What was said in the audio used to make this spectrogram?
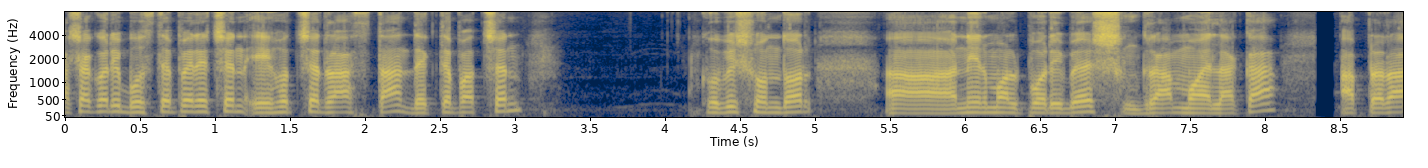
আশা করি বুঝতে পেরেছেন এই হচ্ছে রাস্তা, দেখতে পাচ্ছেন। খুবই সুন্দর নির্মল পরিবেশ, গ্রাম্য এলাকা। আপনারা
